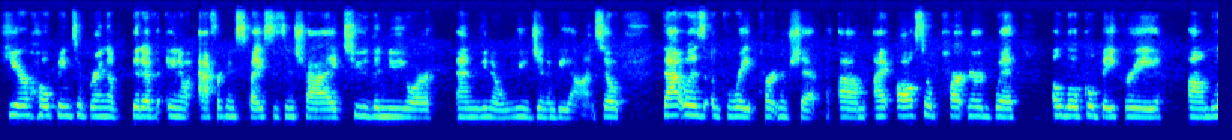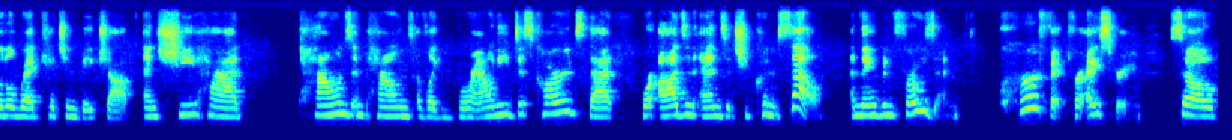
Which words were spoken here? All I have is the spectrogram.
here hoping to bring a bit of you know African spices and chai to the New York and you know region and beyond. So that was a great partnership. Um, I also partnered with a local bakery, um, Little Red Kitchen Bake Shop, and she had pounds and pounds of like brownie discards that were odds and ends that she couldn't sell and they had been frozen. Perfect for ice cream. So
